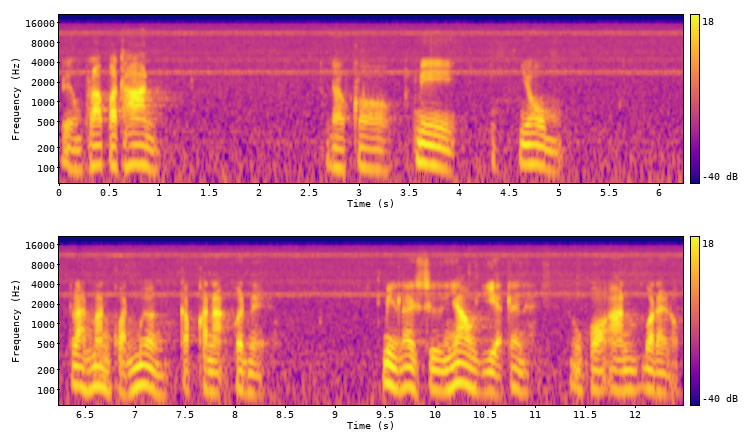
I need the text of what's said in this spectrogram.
เรื่องพระประธาน แล้วก็มีโยม ล้านมั่นขวัญเมืองกับคณะเพื่อนเนี่ยมีรายสื่อเง่าเหยียดเลยเนี่ยหลวงพ่ออ่านบ่ได้หรอก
